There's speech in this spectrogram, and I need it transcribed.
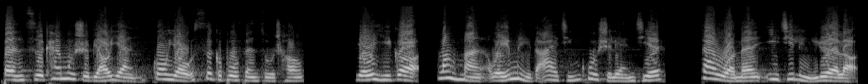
本次开幕式表演共有四个部分组成，由一个浪漫唯美的爱情故事连接，带我们一起领略了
